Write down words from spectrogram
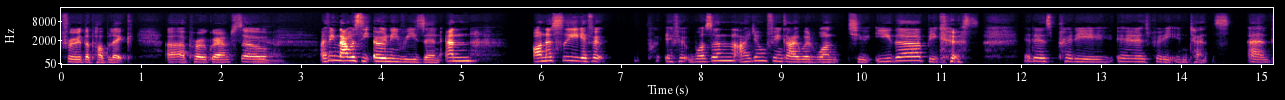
through the public uh, program. So Yeah. I think that was the only reason. And honestly, if it if it wasn't, I don't think I would want to either because it is pretty it is pretty intense. And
